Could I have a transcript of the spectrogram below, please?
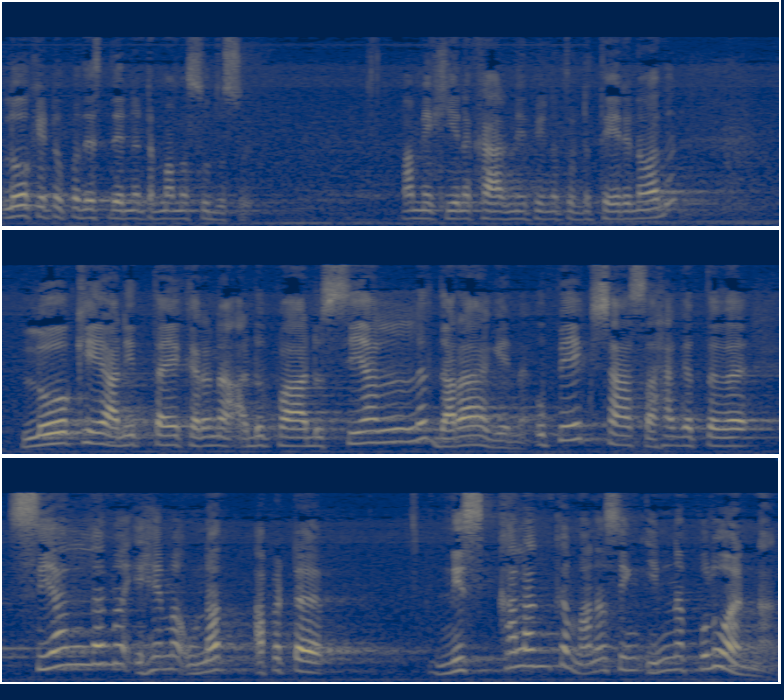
ලෝකෙට උපදෙස් දෙන්නට මම සුදුසුයි. මම මේ කියන කාරණේ පින්නතුන්ට තේරෙනවද? ලෝකයේ අනිත් අය කරන අඩුපාඩු සියල්ල දරාගෙන උපේක්ෂා සහගතව සියල්ලම එහෙම වුණත් අපට නිස්කලංක මනසින් ඉන්න පුළුවන් නම්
